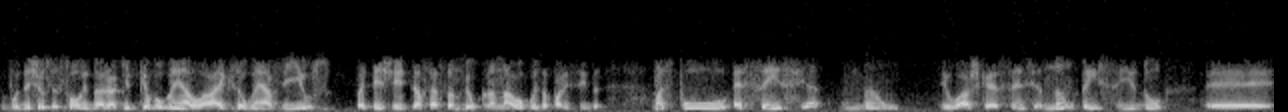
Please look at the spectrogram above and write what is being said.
Eu vou deixar eu ser solidário aqui porque eu vou ganhar likes, eu ganhar views, vai ter gente acessando meu canal ou coisa parecida. Mas por essência, não. Eu acho que a essência não tem sido é,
